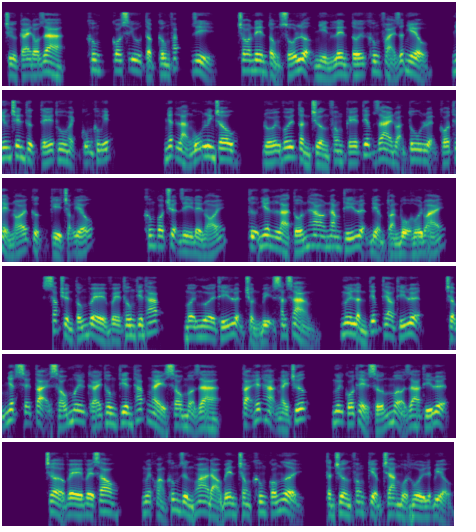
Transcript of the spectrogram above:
trừ cái đó ra, không có siêu tập công pháp gì, cho nên tổng số lượng nhìn lên tới không phải rất nhiều, nhưng trên thực tế thu hoạch cũng không ít. Nhất là ngũ linh châu, đối với tần trường phong kế tiếp giai đoạn tu luyện có thể nói cực kỳ trọng yếu. Không có chuyện gì để nói, tự nhiên là tốn hao năm thí luyện điểm toàn bộ hối đoái. Sắp truyền tống về về thông thiên tháp, mọi người thí luyện chuẩn bị sẵn sàng, ngươi lần tiếp theo thí luyện, chậm nhất sẽ tại sáu mươi cái thông thiên tháp ngày sau mở ra, tại hết hạn ngày trước, ngươi có thể sớm mở ra thí luyện. Trở về về sau nguyệt khoảng không dừng hoa đào bên trong không có người, tần trường phong kiểm tra một hồi liệt biểu,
